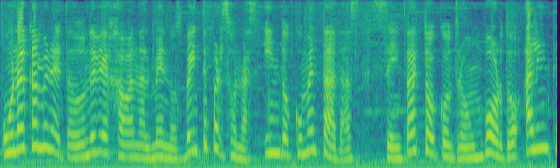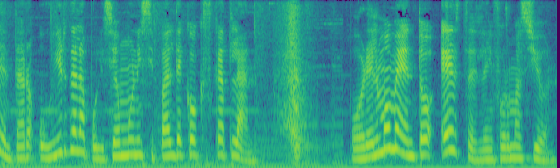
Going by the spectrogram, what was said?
Una camioneta donde viajaban al menos 20 personas indocumentadas se impactó contra un bordo al intentar huir de la Policía Municipal de Coxcatlán. Por el momento, esta es la información.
